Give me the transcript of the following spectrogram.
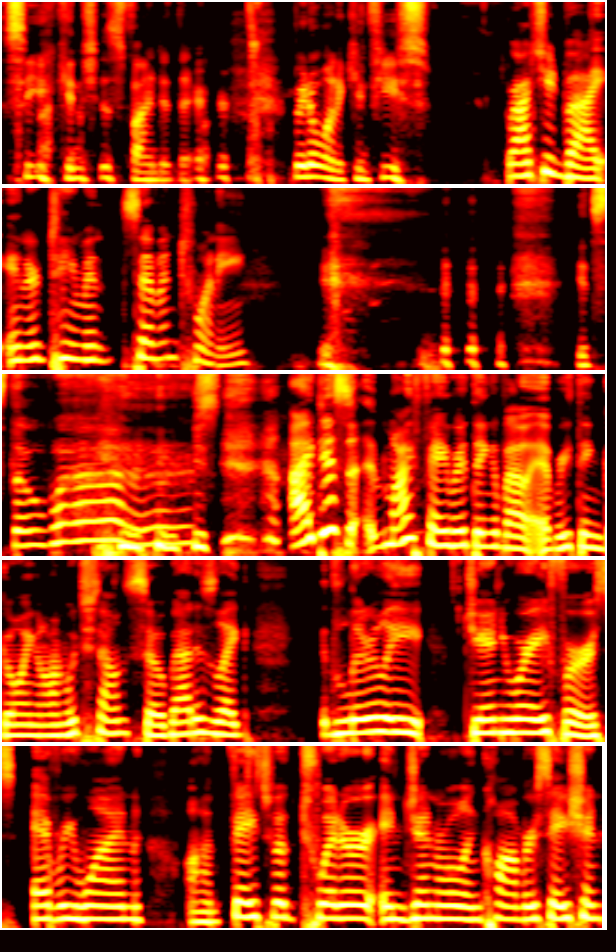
so you can just find it there we don't want to confuse Brought to you by Entertainment 720. it's the worst I just my favorite thing about everything going on, which sounds so bad, is like literally January 1st, everyone on Facebook, Twitter, in general, in conversation,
